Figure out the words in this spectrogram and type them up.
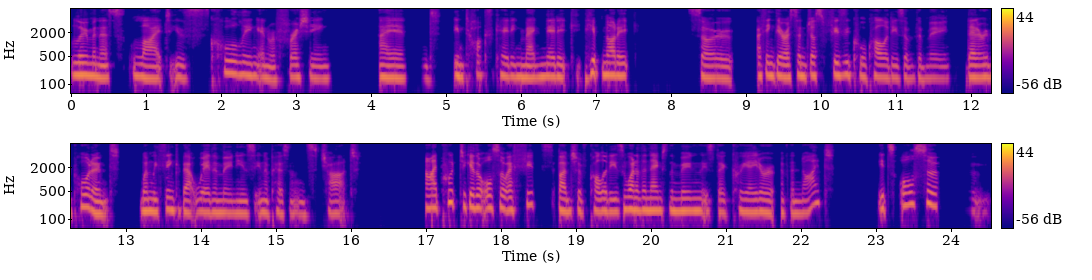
luminous light is cooling and refreshing and intoxicating, magnetic, hypnotic. So I think there are some just physical qualities of the moon that are important when we think about where the moon is in a person's chart. I put together also a fifth bunch of qualities. One of the names of the moon is the creator of the night. It's also um,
